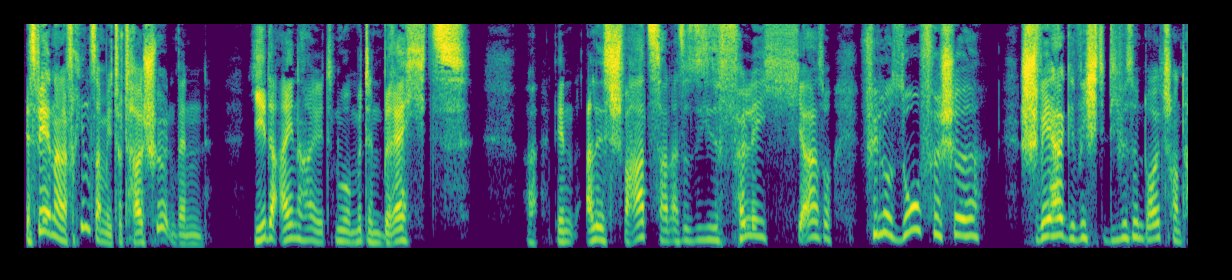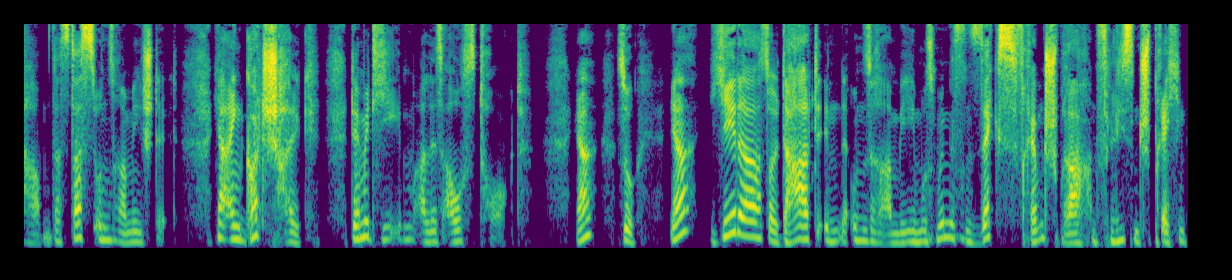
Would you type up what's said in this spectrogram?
es wäre in einer Friedensarmee total schön, wenn jede Einheit nur mit den Brechts, äh, den alles Schwarzern, also diese völlig, ja, so philosophische Schwergewichte, die wir so in Deutschland haben, dass das unsere Armee stellt. Ja, ein Gottschalk, der mit jedem alles austalkt. Ja, so, ja, jeder Soldat in unserer Armee muss mindestens sechs Fremdsprachen fließend sprechen,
